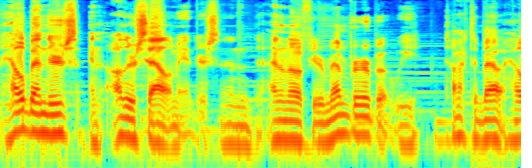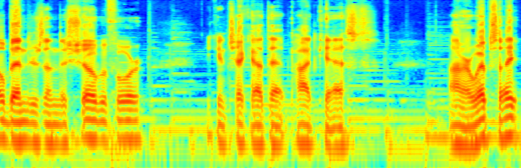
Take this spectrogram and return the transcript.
Hellbenders and other salamanders. And I don't know if you remember, but we talked about Hellbenders on this show before. You can check out that podcast on our website.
